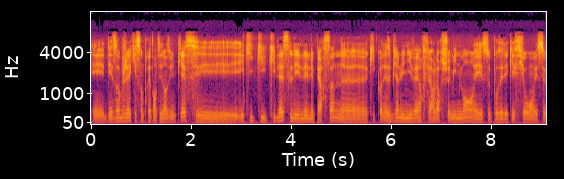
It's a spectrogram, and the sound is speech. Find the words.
et des objets qui sont présentés dans une pièce et, qui, qui, qui laissent les, les, personnes euh, qui connaissent bien l'univers faire leur cheminement et se poser des questions et, se,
